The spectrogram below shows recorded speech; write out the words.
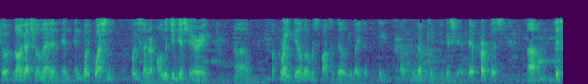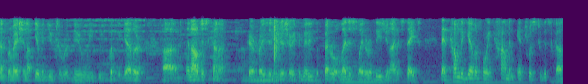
Sure. No, I got you on that. And and, and one question for you, Senator, on the judiciary. Uh, a great deal of responsibility lays at the feet of the members of the judiciary. Their purpose, um, this information I've given you to review, we, we put together, uh, and I'll just kind of paraphrase the Judiciary Committee, the federal legislator of these United States, that come together for a common interest to discuss,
